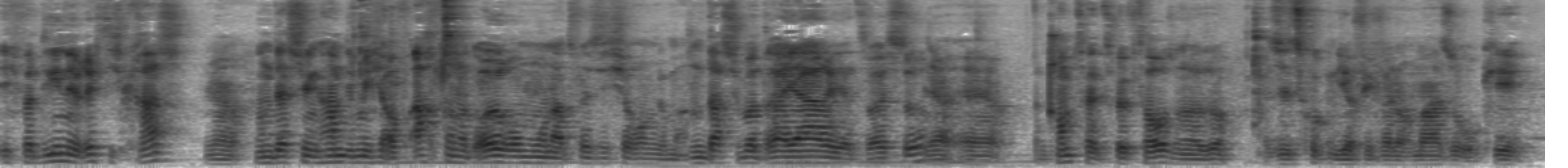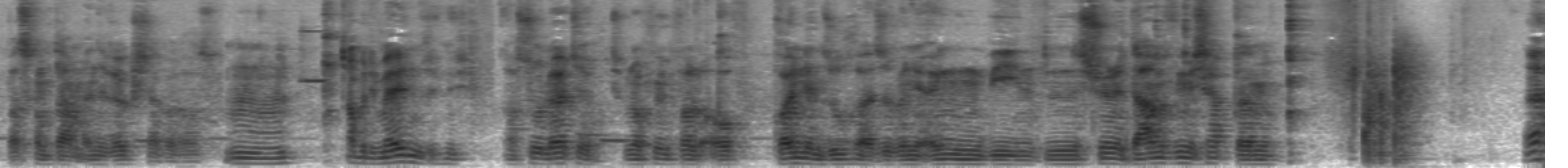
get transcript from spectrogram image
ich verdiene richtig krass. Krass. Ja. Und deswegen haben die mich auf 800 Euro im Monat Versicherung gemacht. Und das über drei Jahre jetzt, weißt du? Ja, ja, ja. Dann kommt es halt 12.000 oder so. Also jetzt gucken die auf jeden Fall nochmal so, okay, was kommt da am Ende wirklich dabei raus? Mhm. Aber die melden sich nicht. Ach so, Leute, ich bin auf jeden Fall auf Freundin-Suche. Also wenn ihr irgendwie eine schöne Dame für mich habt, dann...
